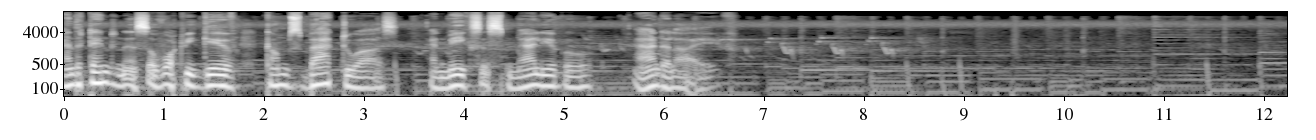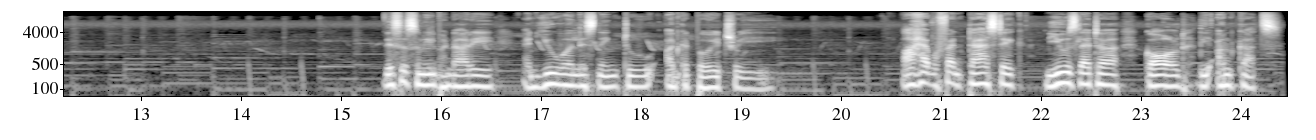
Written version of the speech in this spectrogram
and the tenderness of what we give comes back to us and makes us malleable and alive. This is Sunil Bhandari, and you are listening to Uncut Poetry. I have a fantastic newsletter called The Uncuts.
